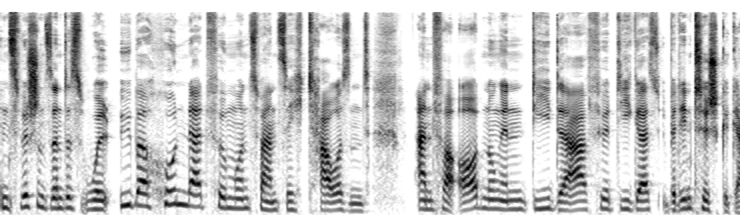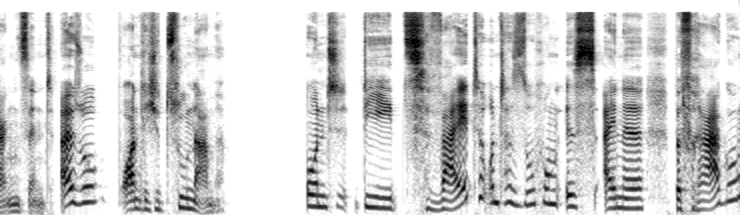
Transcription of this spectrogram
Inzwischen sind es wohl über 125.000 an Verordnungen, die da für Digas über den Tisch gegangen sind. Also ordentliche Zunahme. Und die zweite Untersuchung ist eine Befragung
